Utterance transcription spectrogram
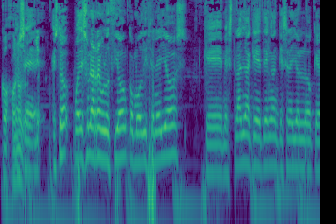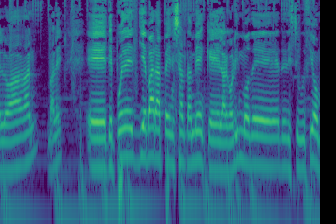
Cojonudo. No sé, Yo- esto puede ser una revolución, como dicen ellos, que me extraña que tengan que ser ellos lo que lo hagan, ¿vale? Eh, te puede llevar a pensar también que el algoritmo de, de, distribución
